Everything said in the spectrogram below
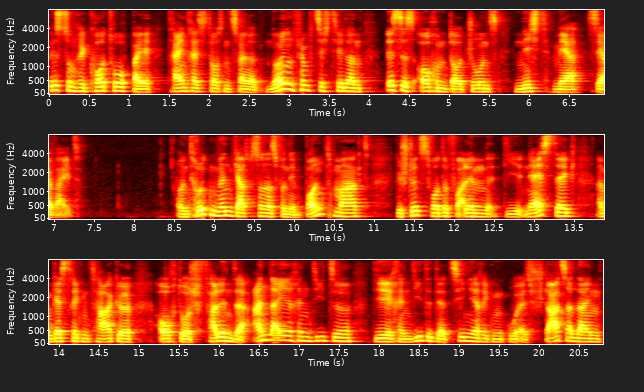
bis zum Rekordhoch bei 33.259 Tätern ist es auch im Dow Jones nicht mehr sehr weit. Und Rückenwind gab es besonders von dem Bondmarkt. Gestützt wurde vor allem die Nasdaq am gestrigen Tage auch durch fallende Anleiherendite. Die Rendite der zehnjährigen US-Staatsanleihen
